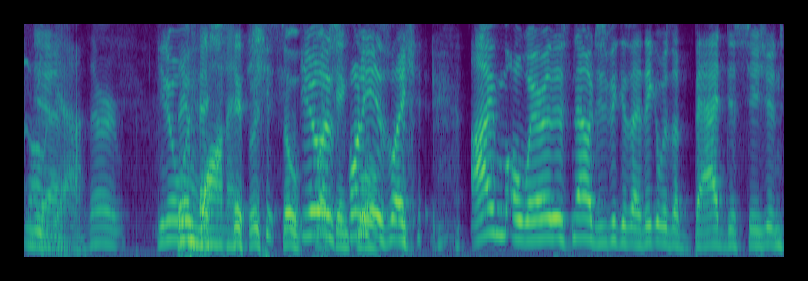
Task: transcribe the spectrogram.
Oh, yeah. they're You know they what? want It it. was so you know what's funny cool. is like I'm aware of this now just because I think it was a bad decision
